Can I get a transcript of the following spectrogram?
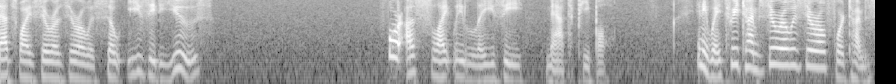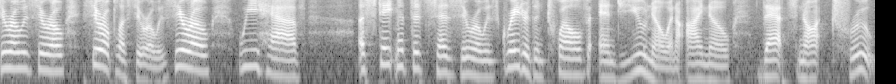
That's why 0, 0 is so easy to use for us slightly lazy math people. Anyway, 3 times 0 is 0, 4 times 0 is 0, 0 plus 0 is 0. We have a statement that says 0 is greater than 12, and you know and I know that's not true.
